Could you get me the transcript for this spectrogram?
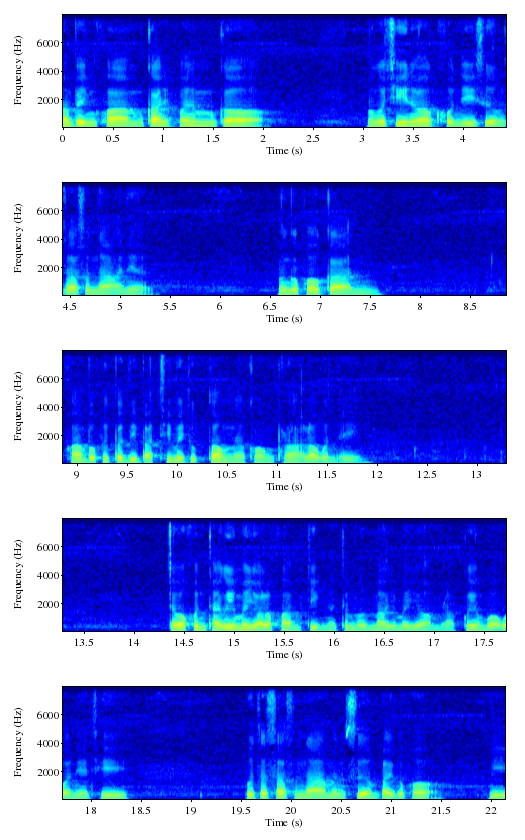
มันเป็นความการมันก็ มันก็ชี้นะว่าคนที่เสื่อมศาสนาเนี่ย มันก็เพราะการความประพฤติปฏิบัติที่ไม่ถูกต้องนะของพระเรากันเอง แต่ว่าคนไทยก็ยังไม่ยอมรับความจริงนะจำนวนมากยังไม่ยอมรับ ก็ยังบอกว่าเนี่ยที่พุทธศาสนามันเสื่อมไปก็เพราะมี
